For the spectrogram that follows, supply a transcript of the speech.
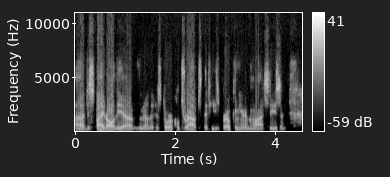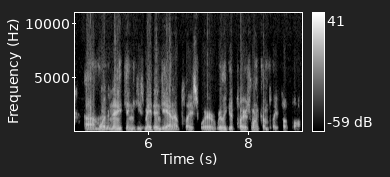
uh, despite all the uh, you know the historical droughts that he's broken here in the last season, uh, more than anything, he's made Indiana a place where really good players want to come play football.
